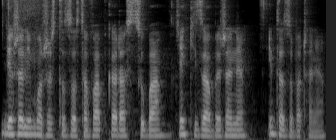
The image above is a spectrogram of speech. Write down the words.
Jeżeli możesz, to zostaw łapkę oraz suba. Dzięki za obejrzenie i do zobaczenia.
